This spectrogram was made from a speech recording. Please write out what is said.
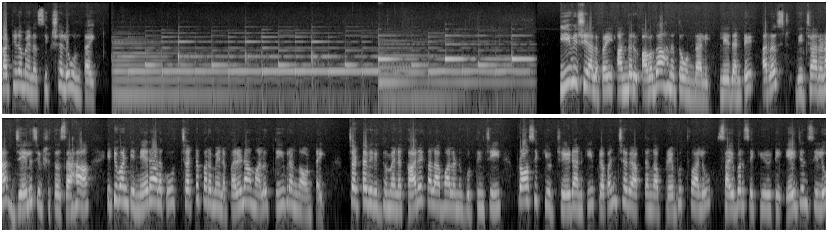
కఠినమైన శిక్షలు ఉంటాయి. ఈ విషయాలపై అందరూ అవగాహనతో ఉండాలి. లేదంటే అరెస్ట్ విచారణ జైలు శిక్షతో సహా ఇటువంటి నేరాలకు చట్టపరమైన పరిణామాలు తీవ్రంగా ఉంటాయి. చట్టవిరుద్ధమైన కార్యకలాపాలను గుర్తించి ప్రాసిక్యూట్ చేయడానికి ప్రపంచవ్యాప్తంగా ప్రభుత్వాలు సైబర్ సెక్యూరిటీ ఏజెన్సీలు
